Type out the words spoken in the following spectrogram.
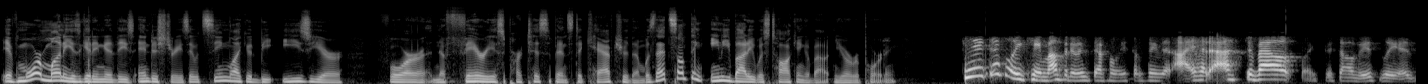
If more money is getting into these industries, it would seem like it would be easier for nefarious participants to capture them. Was that something anybody was talking about in your reporting? it definitely came up, and it was definitely something that I had asked about. Like this, obviously, is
